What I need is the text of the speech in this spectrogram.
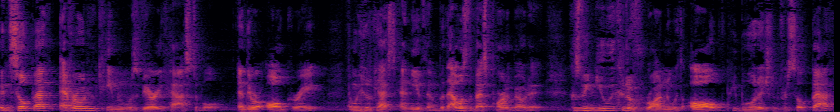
In Silkbath, everyone who came in was very castable, and they were all great, and we could cast any of them. But that was the best part about it, because we knew we could have run with all the people who auditioned for Silkbath,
